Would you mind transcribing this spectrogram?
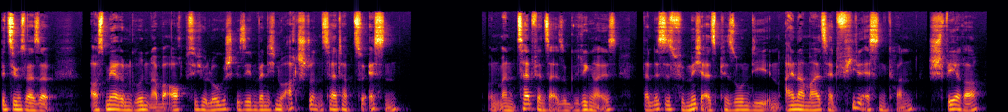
beziehungsweise aus mehreren Gründen, aber auch psychologisch gesehen, wenn ich nur acht Stunden Zeit habe zu essen, und mein Zeitfenster also geringer ist, dann ist es für mich als Person, die in einer Mahlzeit viel essen kann, schwerer,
